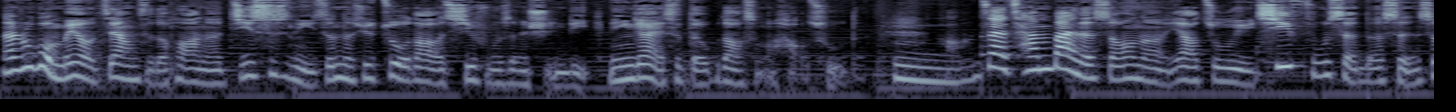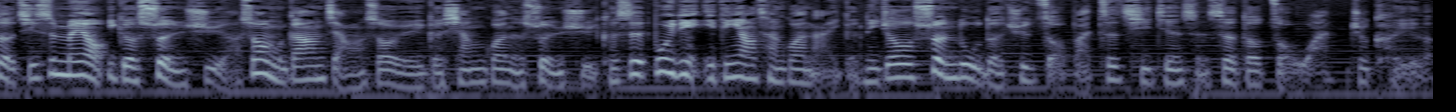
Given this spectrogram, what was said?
那如果没有这样子的话呢，即使是你真的去做到了七福神巡礼，你应该也是得不到什么好处的。嗯，好，在参拜的时候呢，要注意七福神的神社其实没有一个顺序啊，所以我们刚刚讲的时候有一个相关的顺序，可是不一定一定要参观哪一个，你就顺路的去走，把这七间神社都走完就可以了。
